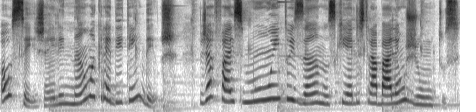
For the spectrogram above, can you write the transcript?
ou seja, ele não acredita em Deus. Já faz muitos anos que eles trabalham juntos.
